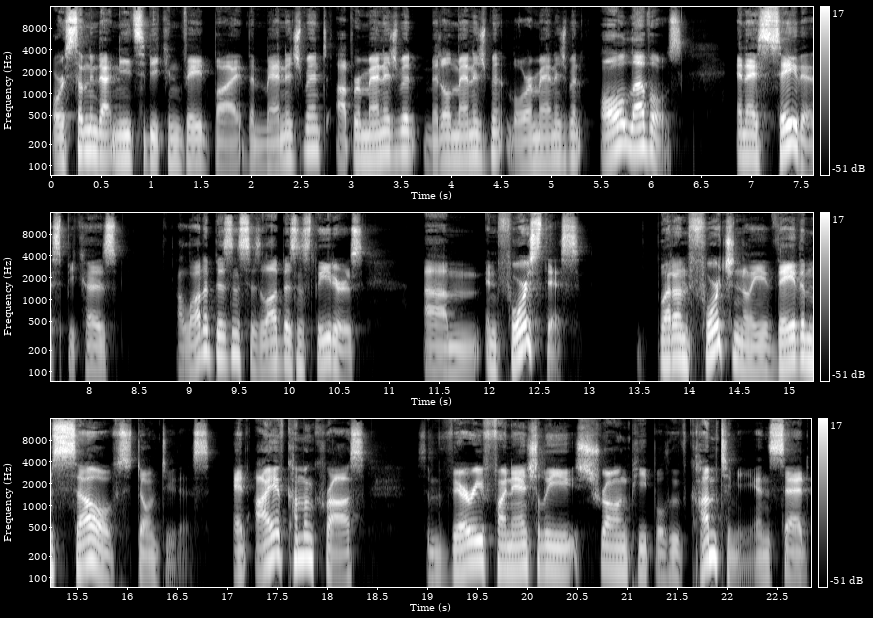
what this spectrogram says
or something that needs to be conveyed by the management, upper management, middle management, lower management, all levels. And I say this because a lot of businesses, a lot of business leaders um, enforce this, but unfortunately, they themselves don't do this. And I have come across some very financially strong people who've come to me and said,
